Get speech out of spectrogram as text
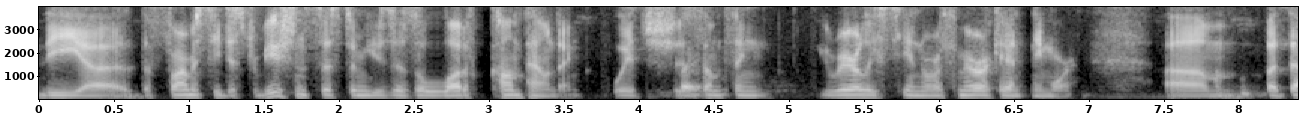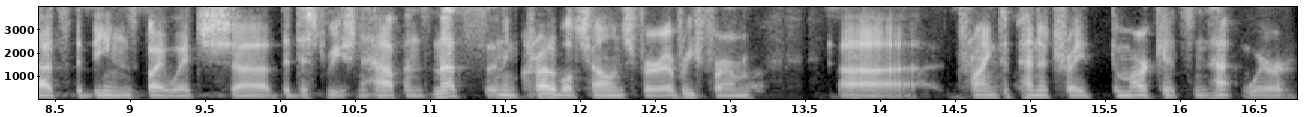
the uh, the pharmacy distribution system uses a lot of compounding, which right. is something you rarely see in North America anymore. Um, but that's the beans by which uh, the distribution happens. And that's an incredible challenge for every firm uh, trying to penetrate the markets and ha- where,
